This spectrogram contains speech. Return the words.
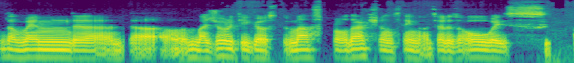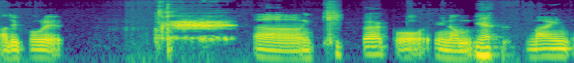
that when the, the majority goes to mass production thing there is always how do you call it uh kickback or you know yeah. mind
